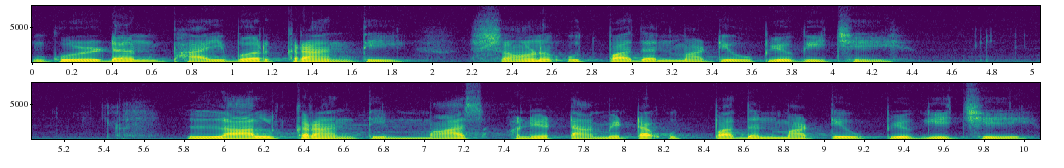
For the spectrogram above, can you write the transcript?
ગોલ્ડન ફાઇબર ક્રાંતિ શણ ઉત્પાદન માટે ઉપયોગી છે. લાલ ક્રાંતિ માંસ અને ટામેટા ઉત્પાદન માટે ઉપયોગી છે.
